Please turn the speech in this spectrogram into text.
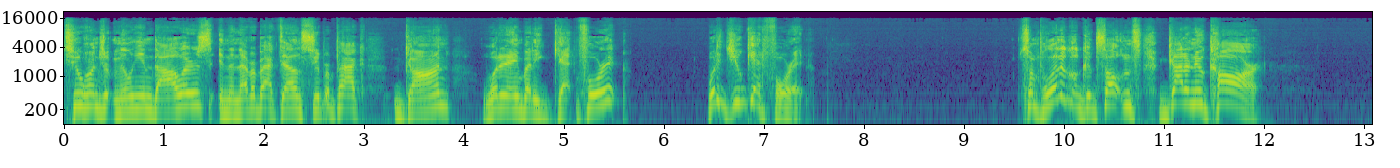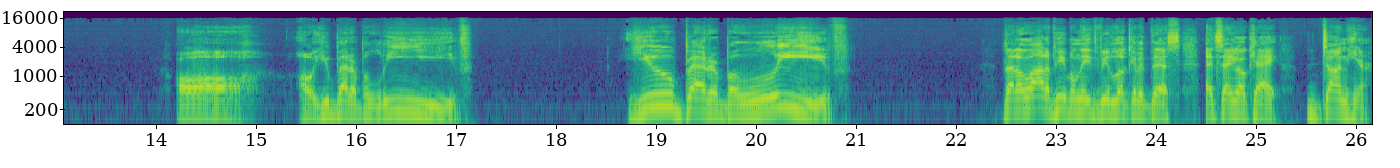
$200 million in the Never Back Down Super PAC gone. What did anybody get for it? What did you get for it? Some political consultants got a new car. Oh, Oh, you better believe. You better believe that a lot of people need to be looking at this and saying, okay, done here.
